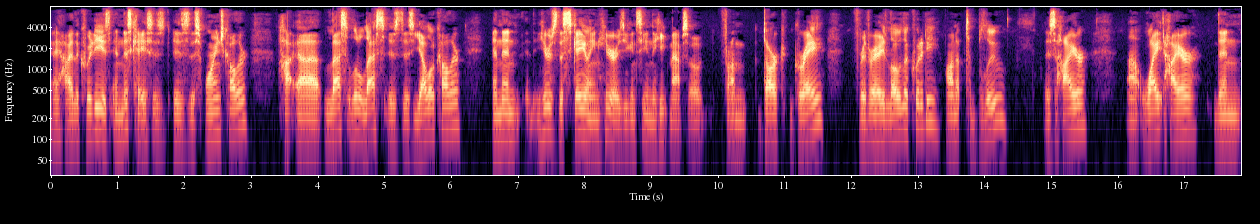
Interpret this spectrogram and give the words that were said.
Okay, high liquidity is in this case is, is this orange color, high, uh, less, a little less is this yellow color, and then here's the scaling here as you can see in the heat map. So from dark gray for very low liquidity on up to blue is higher, uh, white higher, then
